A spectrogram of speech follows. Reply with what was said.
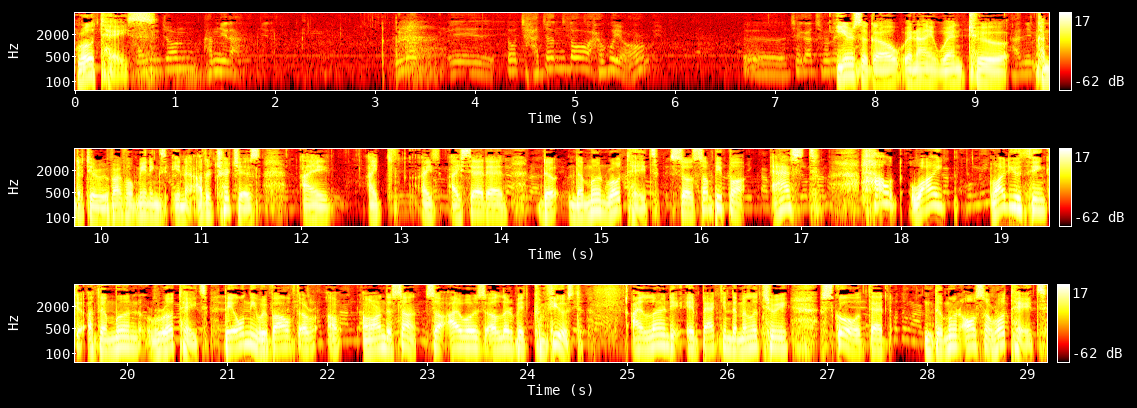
rotates. Years ago, when I went to conduct revival meetings in other churches, I I, I, I said that the, the moon rotates, so some people asked, how, why, why do you think the moon rotates? They only revolved ar- ar- around the sun. So I was a little bit confused. I learned back in the military school that the moon also rotates.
